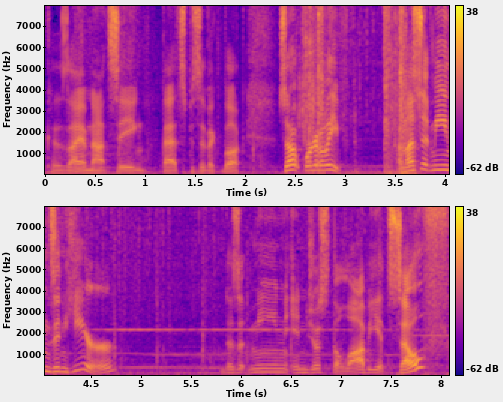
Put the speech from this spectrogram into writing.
because I am not seeing that specific book. So, we're going to leave. Unless it means in here. Does it mean in just the lobby itself?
